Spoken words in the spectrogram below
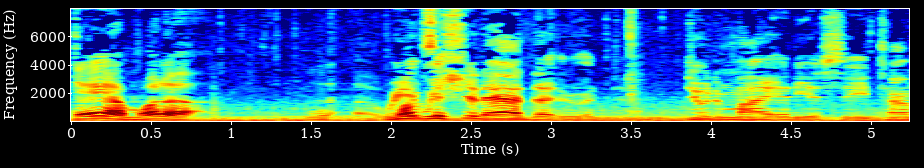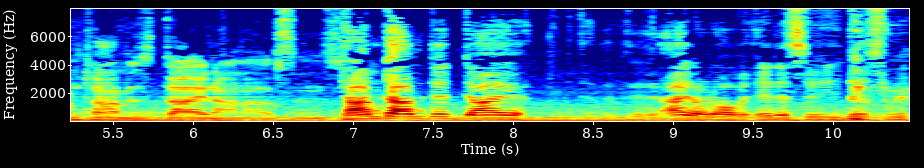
damn, what a We, we it- should add that due to my idiocy, TomTom has died on us. And so, Tom Tom did die. I don't know. It is he just re-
